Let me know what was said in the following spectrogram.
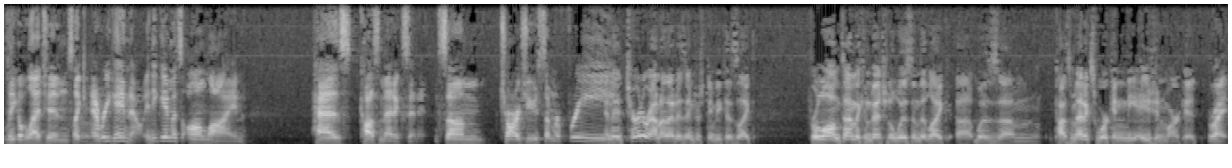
League of Legends, like Mm-hmm. every game now, any game that's online has cosmetics in it. Some charge you, some are free. And the turnaround on that is interesting because, like, for a long time, the conventional wisdom that like uh, was um, cosmetics work in the Asian market, right.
